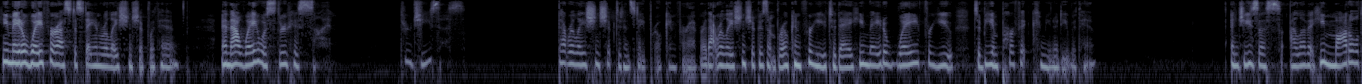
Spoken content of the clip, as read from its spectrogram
He made a way for us to stay in relationship with Him. And that way was through His Son, through Jesus. That relationship didn't stay broken forever. That relationship isn't broken for you today. He made a way for you to be in perfect community with Him. And Jesus, I love it, He modeled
